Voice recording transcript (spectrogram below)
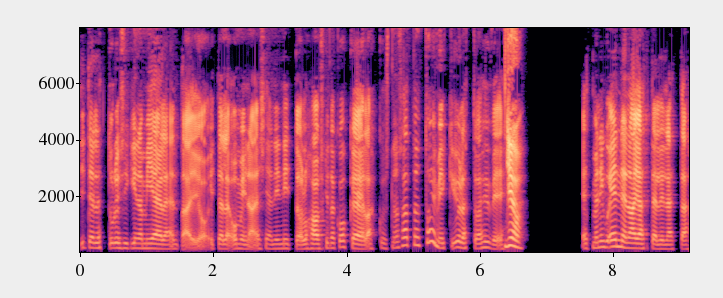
itselle tulisi ikinä mieleen tai jo itselle ominaisia, niin niitä on ollut hauskinta kokeilla, kun ne on saattanut toimiikin yllättävän hyvin. Joo. Et mä niin ennen ajattelin, että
